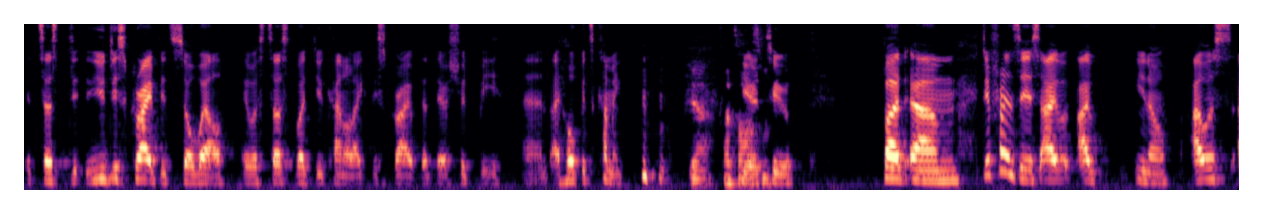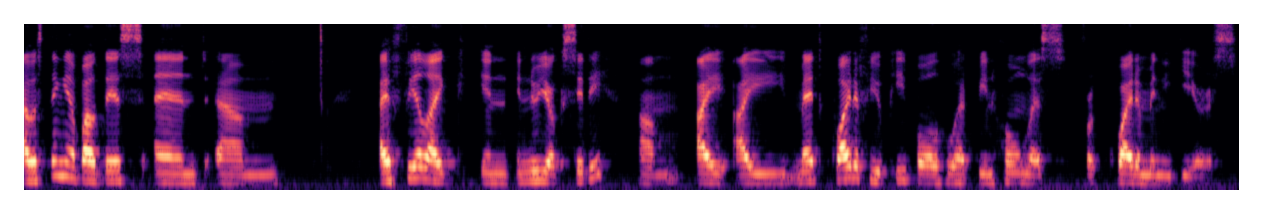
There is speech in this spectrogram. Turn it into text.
it's just you described it so well. It was just what you kind of like described that there should be, and I hope it's coming. yeah, that's here awesome. too. But um, difference is, I, I, you know, I was I was thinking about this, and um, I feel like in in New York City, um, I I met quite a few people who had been homeless for quite a many years,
